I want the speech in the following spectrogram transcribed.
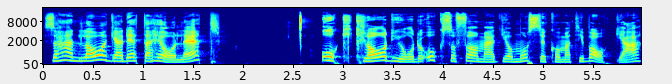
Så han lagade detta hålet och klargjorde också för mig att jag måste komma tillbaka.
